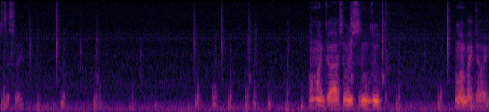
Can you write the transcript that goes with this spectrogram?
What's this way? Oh my gosh, I'm just in loop. I'm going back that way.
